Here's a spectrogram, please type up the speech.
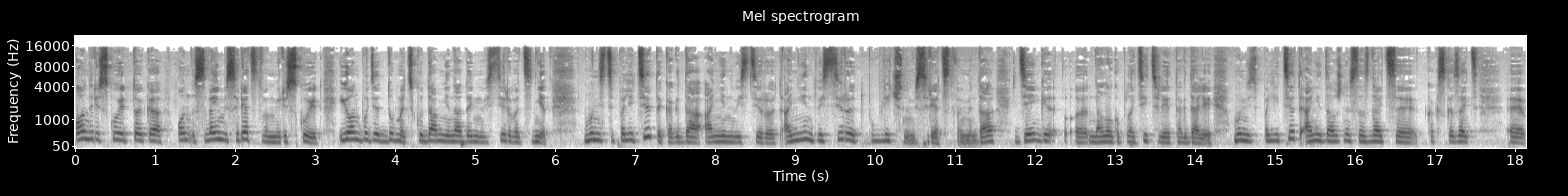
он рискует только, он своими средствами рискует, и он будет думать, куда мне надо инвестировать. Нет. Муниципалитеты, когда они инвестируют, они инвестируют публичными средствами, да, деньги э, налогоплатителей и так далее. Муниципалитеты, они должны создать, э, как сказать, э,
